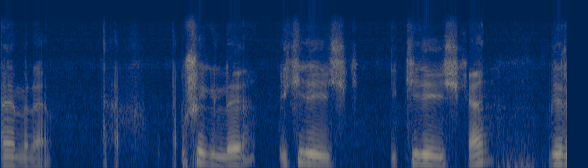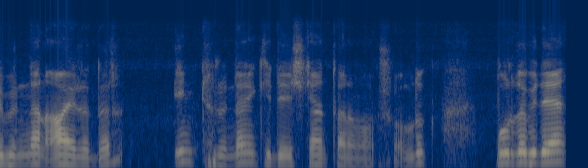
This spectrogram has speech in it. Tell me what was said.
Emre bu şekilde iki değiş iki değişken birbirinden ayrıdır. int türünden iki değişken tanımlamış olduk. Burada bir de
